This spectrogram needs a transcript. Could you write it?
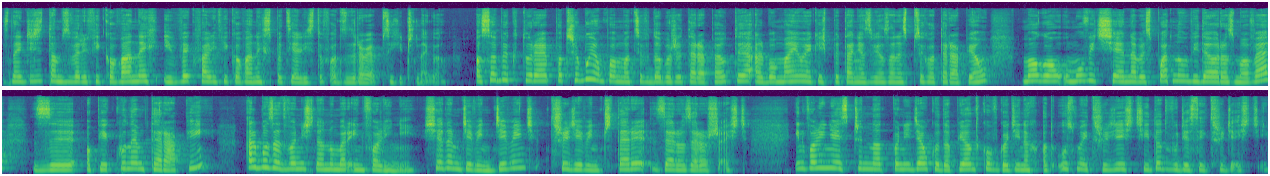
Znajdziecie tam zweryfikowanych i wykwalifikowanych specjalistów od zdrowia psychicznego. Osoby, które potrzebują pomocy w doborze terapeuty albo mają jakieś pytania związane z psychoterapią, mogą umówić się na bezpłatną wideorozmowę z opiekunem terapii albo zadzwonić na numer infolinii 799 394 006. Infolinia jest czynna od poniedziałku do piątku w godzinach od 8.30 do 20.30.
